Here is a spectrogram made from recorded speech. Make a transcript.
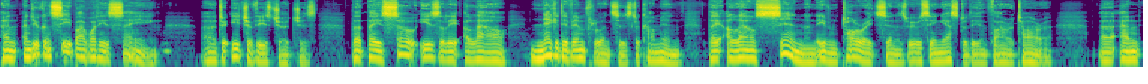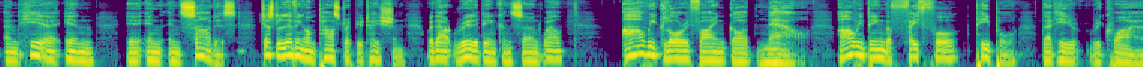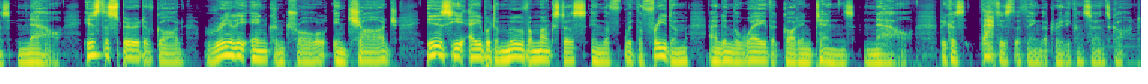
And, and you can see by what He's saying uh, to each of these churches that they so easily allow negative influences to come in. They allow sin and even tolerate sin, as we were seeing yesterday in Thyatira. Uh, and, and here in in, in Sardis, just living on past reputation without really being concerned, well, are we glorifying God now? Are we being the faithful people that He requires now? Is the Spirit of God really in control, in charge? Is He able to move amongst us in the, with the freedom and in the way that God intends now? Because that is the thing that really concerns God.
